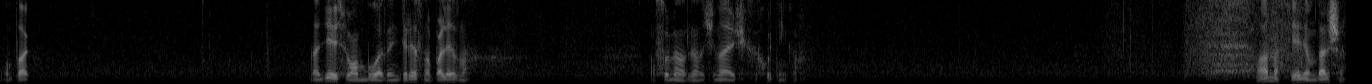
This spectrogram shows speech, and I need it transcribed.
Вот так. Надеюсь, вам было это интересно, полезно. Особенно для начинающих охотников. Ладно, едем дальше.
